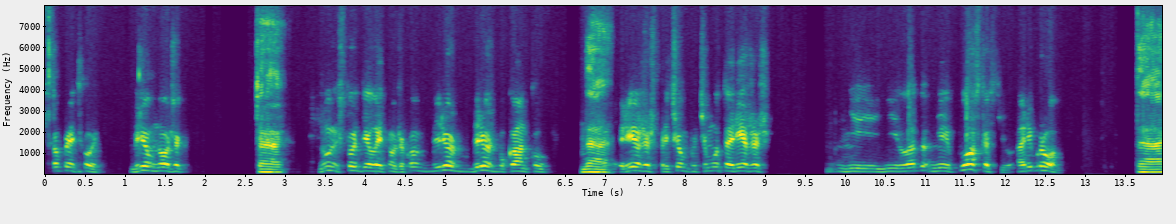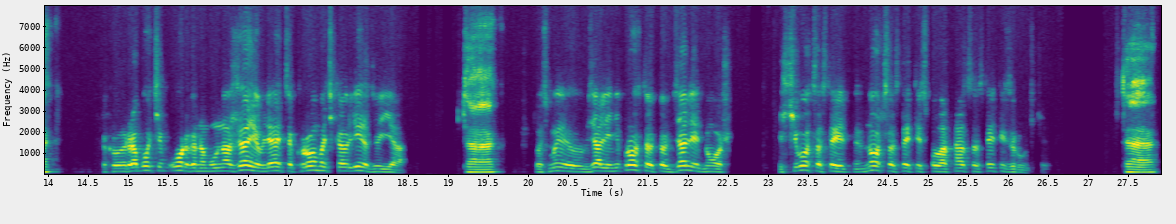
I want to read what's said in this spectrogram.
Что происходит? Берем ножик. Так, Ну и что делает ножик? Он берешь, берешь буканку, да, режешь, причем почему-то режешь не, не, ладо- не плоскостью, а ребром. так, рабочим органом у ножа является кромочка лезвия. так, То есть мы взяли не просто, то взяли нож. Из чего состоит? Нож состоит из полотна, состоит из ручки. так,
